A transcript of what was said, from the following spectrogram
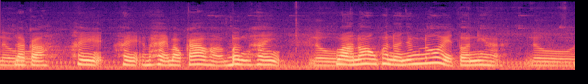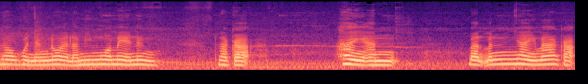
โดยแล้วก็ให้ให้ให้เบาเก้าค่ะเบิ่งให้ โดยว่าน้องเพิ่นน่ะยังน้อยตอนนี้ค่ะ โดยน้องคนยังน้อยแล้วมีงัวแม่หนึ่งแล้วก็ให้อันบัตรมันใหญ่มากอะ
